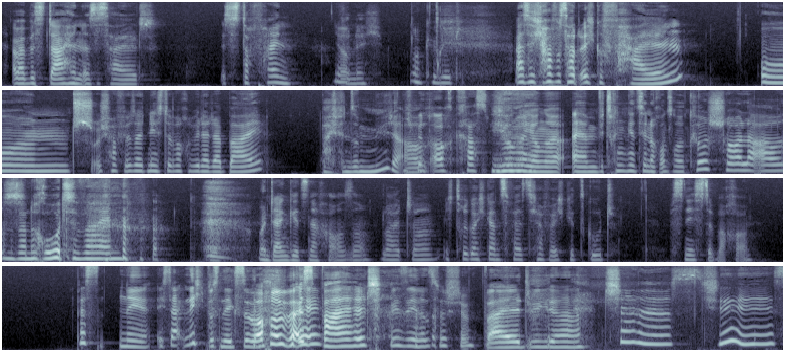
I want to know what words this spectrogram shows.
Aber bis dahin ist es halt, ist es doch fein, Ja. finde ich. Okay, gut. Also ich hoffe, es hat euch gefallen. Und ich hoffe, ihr seid nächste Woche wieder dabei. Boah, ich bin so müde Ich auch. bin auch krass müde. Junge, Junge, ähm, wir trinken jetzt hier noch unsere Kirschschorle aus. Ein rote Wein. Und dann geht's nach Hause. Leute, ich drücke euch ganz fest. Ich hoffe, euch geht's gut. Bis nächste Woche. Bis, nee, ich sag nicht bis nächste Woche, weil Bis bald. wir sehen uns bestimmt bald wieder. Tschüss. Tschüss.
